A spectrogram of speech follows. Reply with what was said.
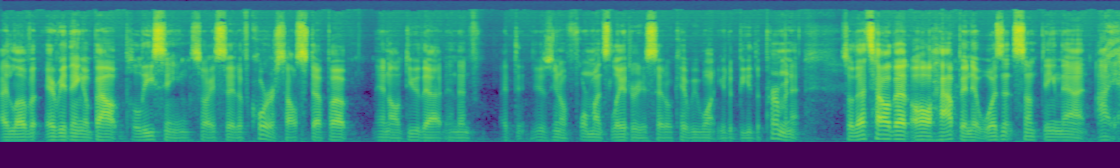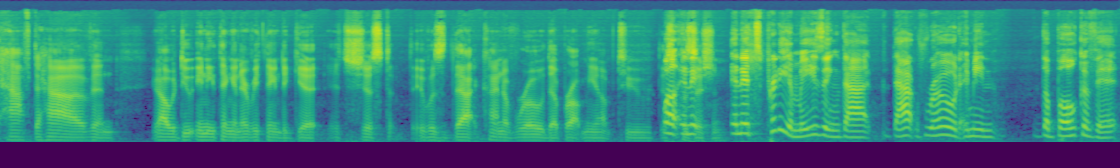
I love everything about policing. So I said, of course, I'll step up and I'll do that. And then I think it was, you know, four months later, he said, okay, we want you to be the permanent. So that's how that all happened. It wasn't something that I have to have and you know, I would do anything and everything to get. It's just it was that kind of road that brought me up to this well, position. It, and it's pretty amazing that that road. I mean, the bulk of it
